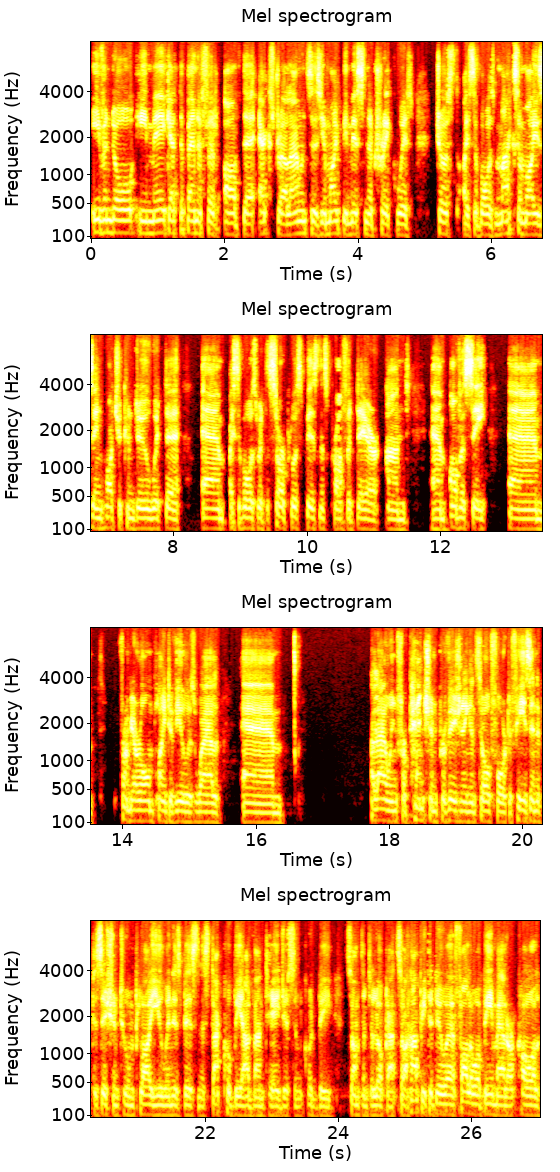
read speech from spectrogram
even though he may get the benefit of the extra allowances, you might be missing a trick with just I suppose maximizing what you can do with the um, I suppose with the surplus business profit there. And um, obviously um, from your own point of view as well um, allowing for pension provisioning and so forth, if he's in a position to employ you in his business, that could be advantageous and could be something to look at. So happy to do a follow-up email or call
